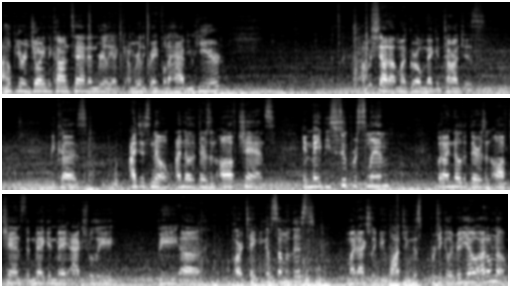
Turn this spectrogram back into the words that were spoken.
I hope you're enjoying the content, and really, I, I'm really grateful to have you here. I'm gonna shout out my girl Meghan Tonjes because I just know, I know that there's an off chance. It may be super slim, but I know that there's an off chance that Meghan may actually be uh, partaking of some of this. Might actually be watching this particular video. I don't know.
